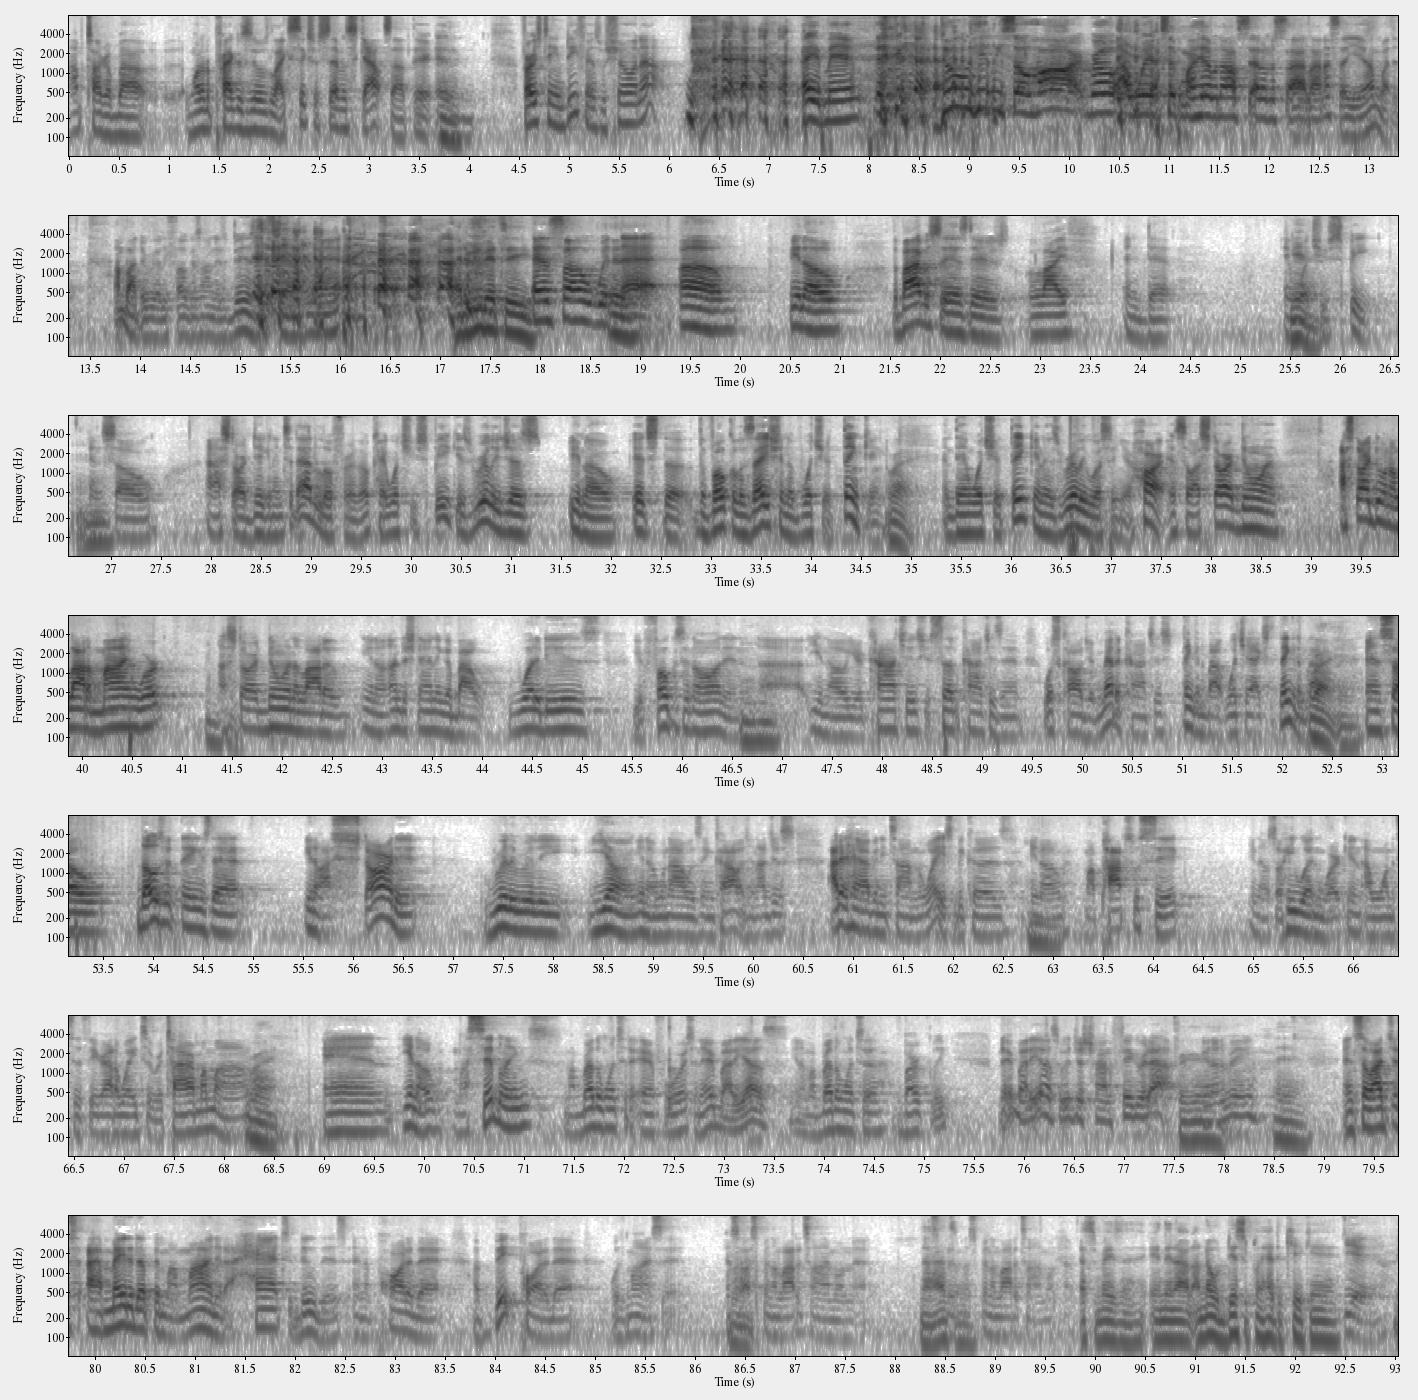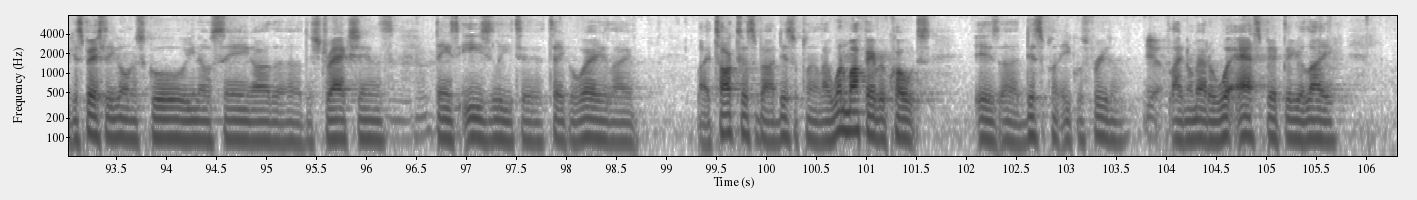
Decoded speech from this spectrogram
I'm talking about one of the practices. There was like six or seven scouts out there, and first team defense was showing out. hey man, dude hit me so hard, bro. I went and took my helmet off, sat on the sideline. I said, "Yeah, I'm about to, I'm about to really focus on this business stuff, man." Had to do that to you. And so with Yeah. that, um, you know, the Bible says there's life and death in Yeah. what you speak. And so I start digging into that a little further. Okay, what you speak is really just, you know, it's the, the vocalization of what you're thinking. Right. And then what you're thinking is really what's in your heart. And so I start doing I start doing a lot of mind work. I started doing a lot of, you know, understanding about what it is you're focusing on and uh, you know, your conscious, your subconscious and what's called your metaconscious, thinking about what you're actually thinking about. Right. And so those are things that, you know, I started really, really young, you know, when I was in college. And I just, I didn't have any time to waste because, you know, my pops was sick, you know, so he wasn't working. I wanted to figure out a way to retire my mom. Right. And, you know, my siblings, my brother went to the Air Force and everybody else, you know, my brother went to Berkeley. But everybody else, we were just trying to figure it out. Figure you know what I mean? Yeah. And so I just I made it up in my mind that I had to do this, and a part of that, a big part of that, was mindset. And so I spent a lot of time on that. Nah, I, spent, I spent a lot of time on that. that's amazing. And then I, I know discipline had to kick in, Yeah. especially going to school. You know, seeing all the distractions, Mm-hmm. things easily to take away. Like, like talk to us about discipline. Like one of my favorite quotes is uh, "Discipline equals freedom." Yeah. Like no matter what aspect of your life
